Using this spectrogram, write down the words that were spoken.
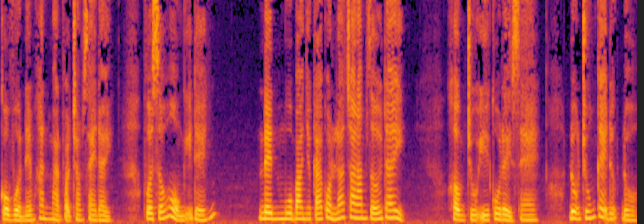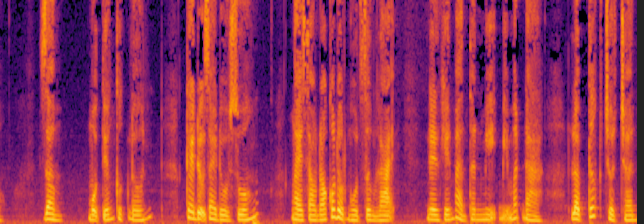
Cô vừa ném khăn mặt vào trong xe đầy Vừa xấu hổ nghĩ đến, Nên mua bao nhiêu cái quần lót cho nam giới đây? Không chú ý cô đẩy xe, Đụng trúng kệ đựng đồ. Dầm, Một tiếng cực lớn, Kệ đựng giày đổ xuống. Ngày sau đó có đột ngột dừng lại, Nên khiến bản thân Mị bị mất đà, Lập tức trượt chân.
